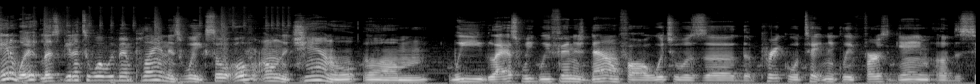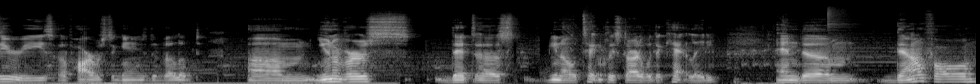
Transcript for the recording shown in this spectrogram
anyway let's get into what we've been playing this week so over on the channel um we last week we finished downfall which was uh the prequel technically first game of the series of harvester games developed um universe that uh you know technically started with the cat lady and um downfall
